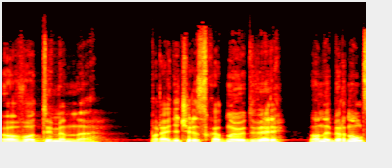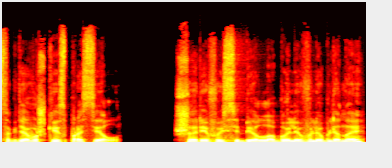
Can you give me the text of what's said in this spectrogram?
«Вот именно». Пройдя через входную дверь, он обернулся к девушке и спросил. «Шериф и Сибилла были влюблены?»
